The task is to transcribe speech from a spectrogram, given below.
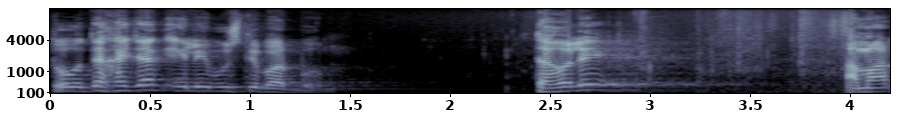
তো দেখা যাক এলে বুঝতে পারব। তাহলে আমার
